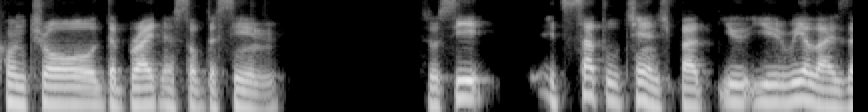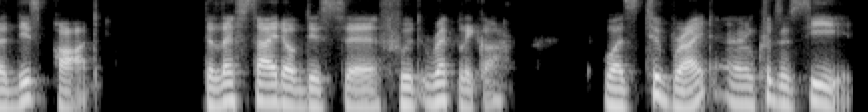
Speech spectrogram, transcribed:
control the brightness of the scene. So see it's subtle change but you you realize that this part the left side of this uh, food replica was too bright and couldn't see it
